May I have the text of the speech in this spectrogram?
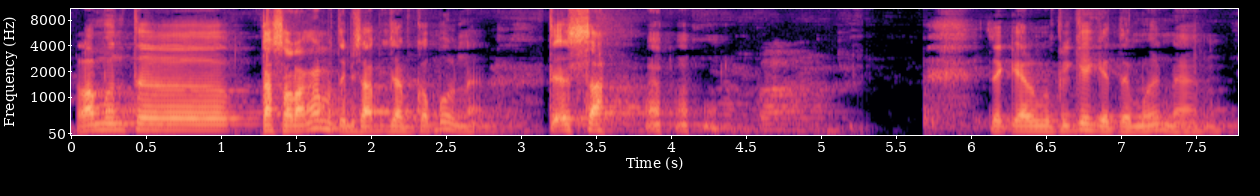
Lamun teu kasorangan teu bisa jam kabulna. Teu sah. Cek ilmu pikir kita menang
